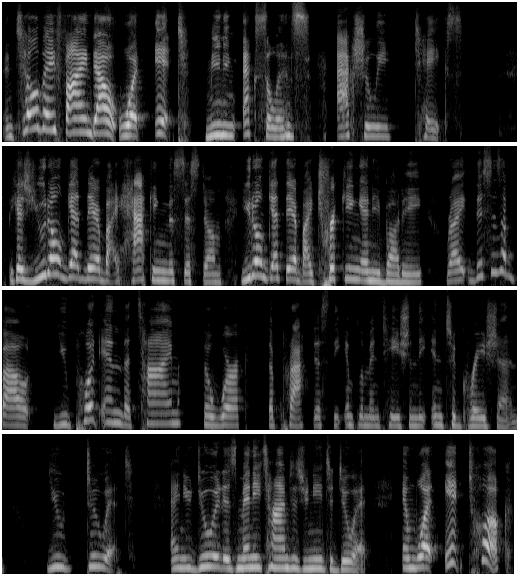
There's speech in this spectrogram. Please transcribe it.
Until they find out what it, meaning excellence, actually takes. Because you don't get there by hacking the system, you don't get there by tricking anybody, right? This is about you put in the time, the work, the practice, the implementation, the integration. You do it and you do it as many times as you need to do it. And what it took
